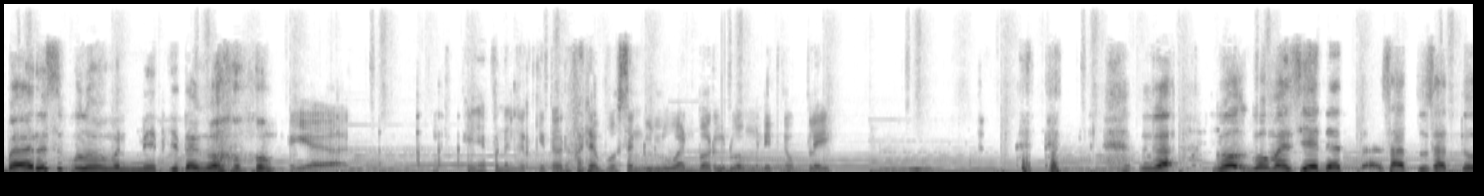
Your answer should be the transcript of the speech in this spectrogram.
Baru 10 menit kita ngomong. Iya. Kayaknya pendengar kita udah pada bosan duluan baru dua menit ngeplay. Enggak, gue gue masih ada satu satu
